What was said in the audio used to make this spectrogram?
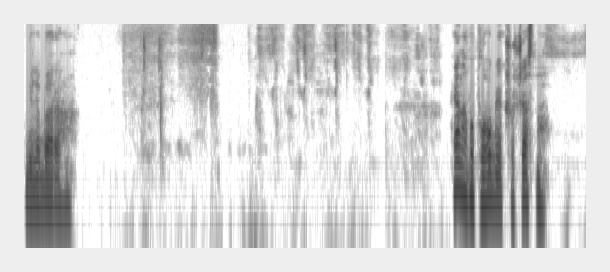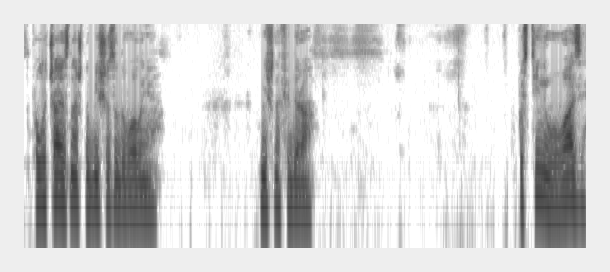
біля берега? Я на поплавок, якщо чесно, получаю значно більше задоволення, ніж на фідера. Постійно в увазі,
